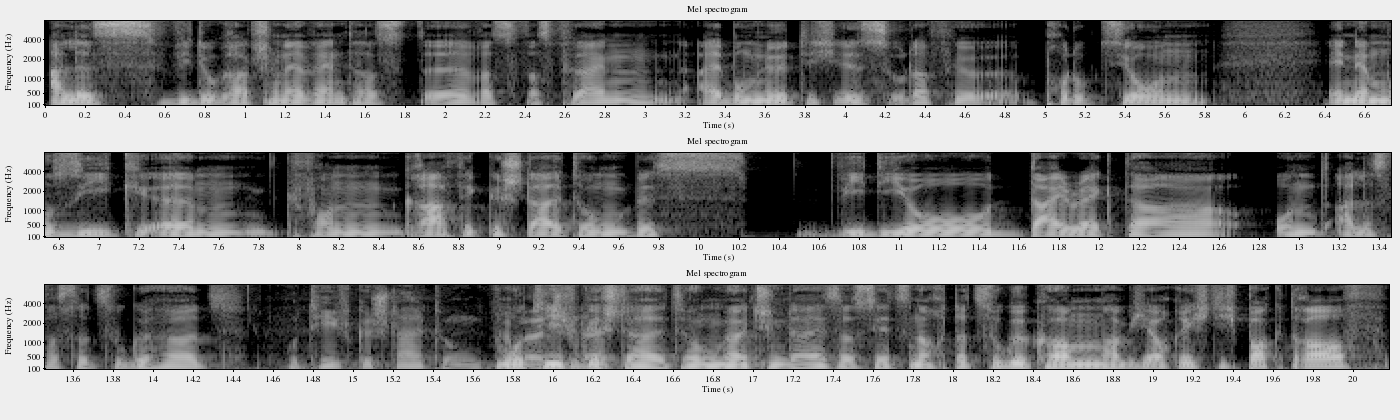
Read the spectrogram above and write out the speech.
alles, wie du gerade schon erwähnt hast, äh, was, was für ein Album nötig ist oder für Produktion in der Musik, ähm, von Grafikgestaltung bis Video, Director und alles, was dazugehört. Motivgestaltung. Motivgestaltung, Merchandise, was ist jetzt noch dazugekommen, habe ich auch richtig Bock drauf.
